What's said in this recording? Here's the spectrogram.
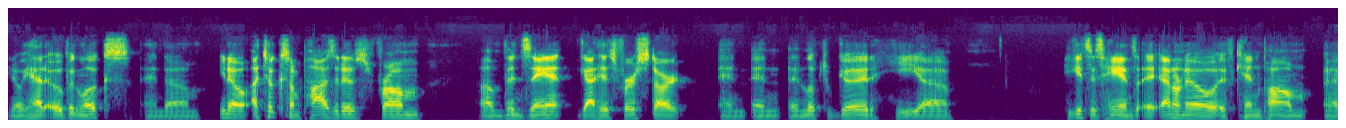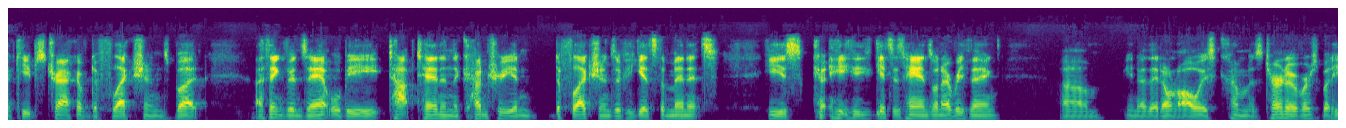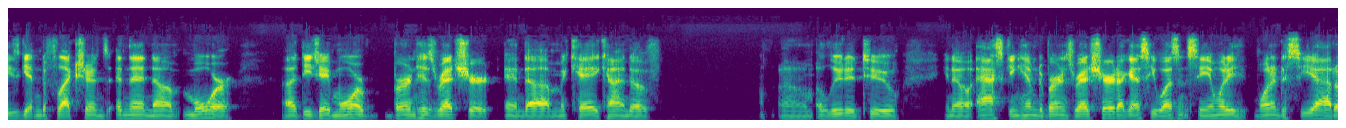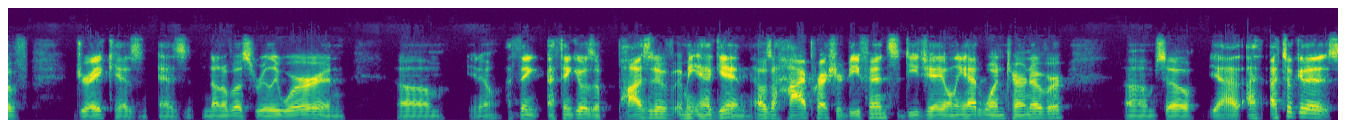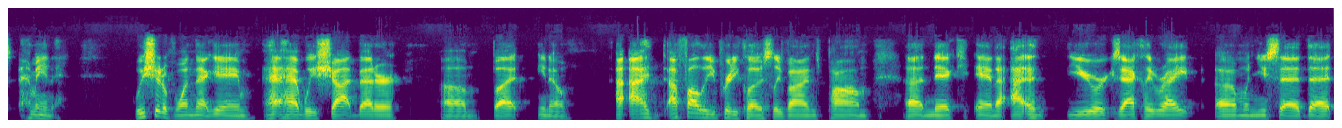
you know, we had open looks, and um, you know, I took some positives from um, Vincent. Got his first start and and and looked good. He uh, he gets his hands. I don't know if KenPom uh, keeps track of deflections, but I think Vincent will be top ten in the country in deflections if he gets the minutes he's he, he gets his hands on everything. Um, you know, they don't always come as turnovers, but he's getting deflections. And then uh, Moore, uh, DJ Moore burned his red shirt, and uh, McKay kind of um, alluded to, you know, asking him to burn his red shirt. I guess he wasn't seeing what he wanted to see out of Drake, as as none of us really were. And um, you know, I think I think it was a positive. I mean, again, that was a high pressure defense. DJ only had one turnover. Um, so yeah, I, I, took it as I mean, we should have won that game had we shot better. Um, but you know, I, I, I follow you pretty closely, Vines, Palm, uh, Nick, and I you were exactly right um, when you said that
